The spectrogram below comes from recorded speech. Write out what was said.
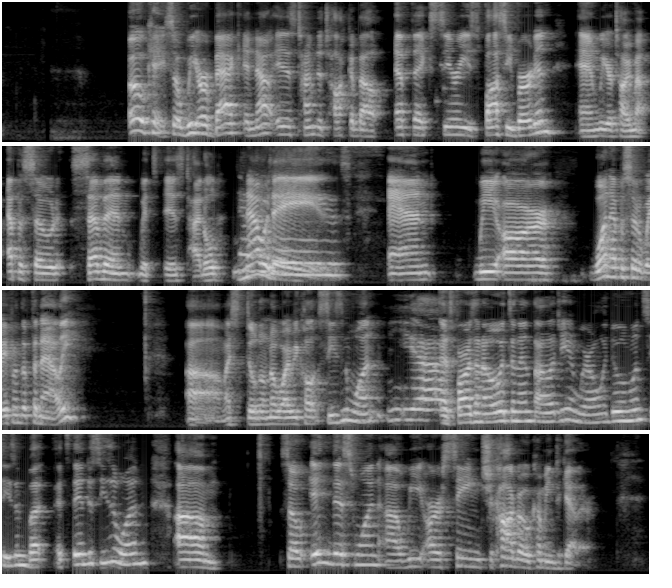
Okay, so we are back, and now it is time to talk about FX series Fosse Verdon, and we are talking about episode seven, which is titled Nowadays. And we are one episode away from the finale. Um, I still don't know why we call it season one. Yeah. As far as I know, it's an anthology, and we're only doing one season, but it's the end of season one. Um, so in this one, uh, we are seeing Chicago coming together,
